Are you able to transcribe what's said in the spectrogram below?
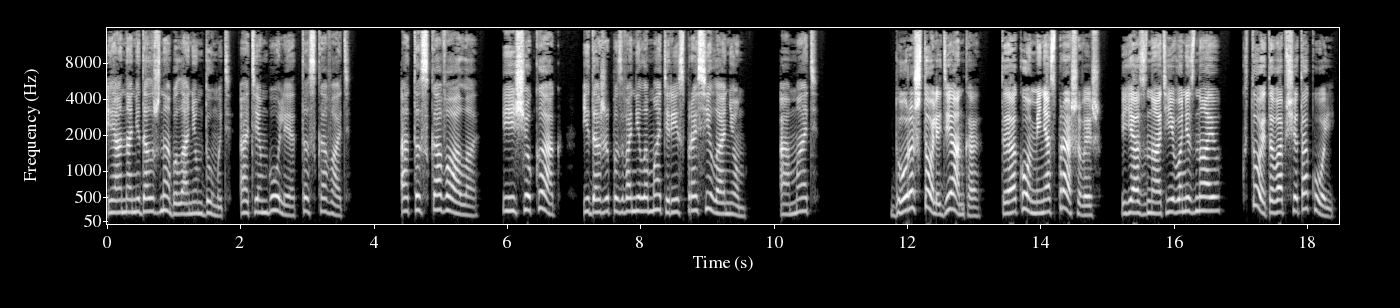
И она не должна была о нем думать, а тем более тосковать. А тосковала. И еще как и даже позвонила матери и спросила о нем. А мать... «Дура, что ли, Дианка? Ты о ком меня спрашиваешь? Я знать его не знаю. Кто это вообще такой?»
